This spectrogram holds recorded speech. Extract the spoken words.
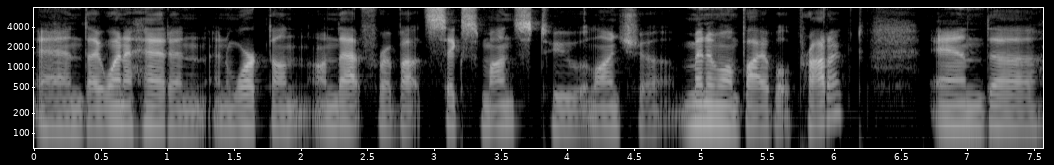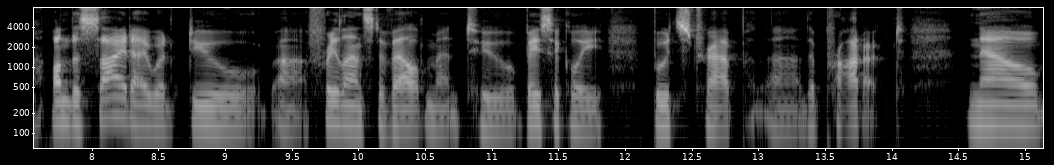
And I went ahead and, and worked on, on that for about six months to launch a minimum viable product. And uh, on the side, I would do uh, freelance development to basically bootstrap uh, the product. Now,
